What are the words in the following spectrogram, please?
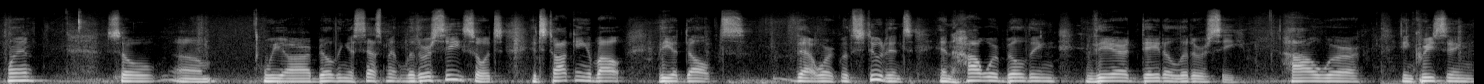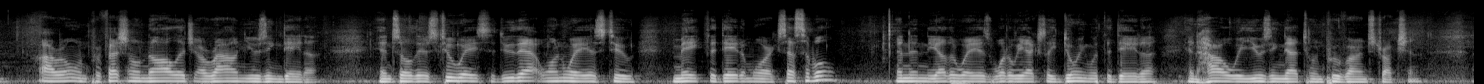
plan. So um, we are building assessment literacy, so it's, it's talking about the adults that work with students and how we're building their data literacy, how we're increasing our own professional knowledge around using data. And so there's two ways to do that. One way is to make the data more accessible, and then the other way is what are we actually doing with the data, and how are we using that to improve our instruction?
